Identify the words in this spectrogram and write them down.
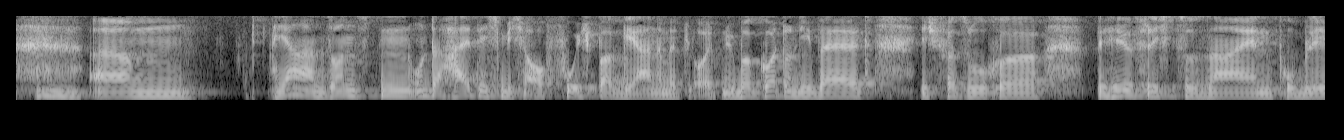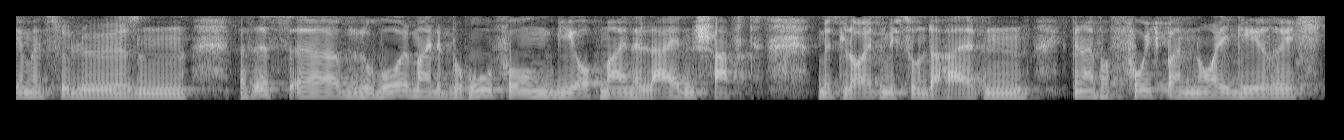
ähm, ja, ansonsten unterhalte ich mich auch furchtbar gerne mit Leuten über Gott und die Welt. Ich versuche behilflich zu sein, Probleme zu lösen. Das ist äh, sowohl meine Berufung wie auch meine Leidenschaft, mit Leuten mich zu unterhalten. Ich bin einfach furchtbar neugierig,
